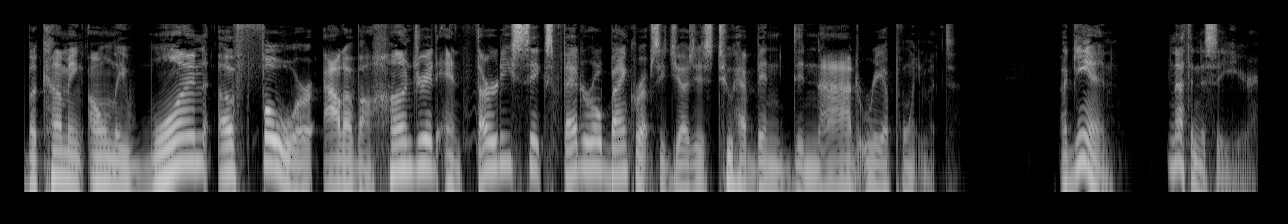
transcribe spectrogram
becoming only one of four out of 136 federal bankruptcy judges to have been denied reappointment. Again, nothing to see here.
